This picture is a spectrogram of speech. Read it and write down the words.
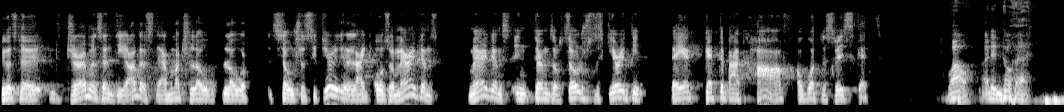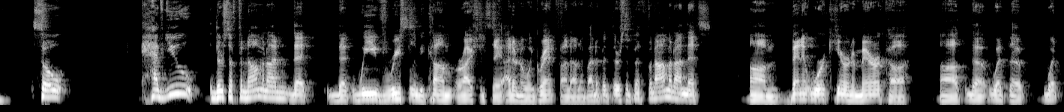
Because the Germans and the others, they have much low, lower social security, like also Americans. Americans, in terms of social security, they get about half of what the Swiss get. Wow, I didn't know that. So, have you? There's a phenomenon that that we've recently become, or I should say, I don't know when Grant found out about it, but there's a phenomenon that's um, been at work here in America. Uh, the what the what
